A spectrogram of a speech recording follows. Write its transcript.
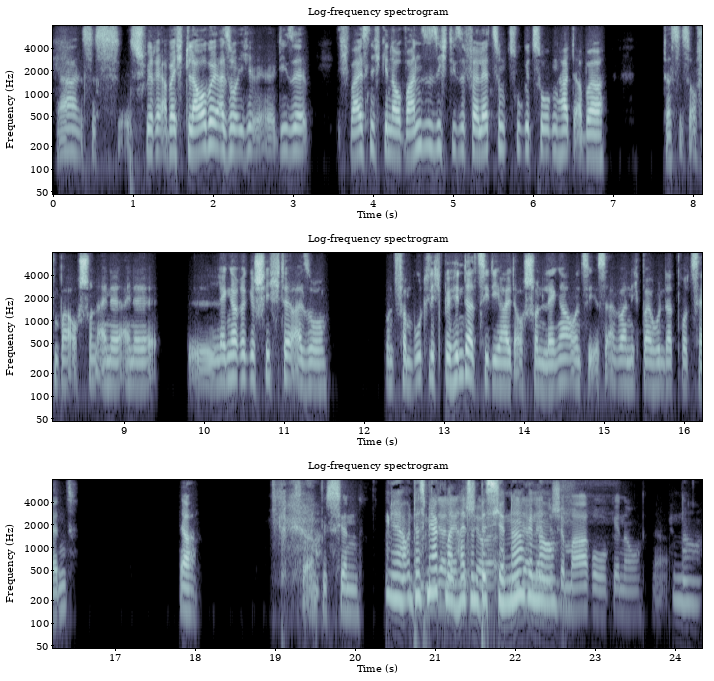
Ja, es ist, ist schwierig. Aber ich glaube, also ich, äh, diese, ich weiß nicht genau, wann sie sich diese Verletzung zugezogen hat, aber das ist offenbar auch schon eine, eine längere Geschichte. Also und vermutlich behindert sie die halt auch schon länger und sie ist einfach nicht bei 100 Prozent. Ja. So ein bisschen. Ja, und das merkt man halt so ein bisschen, ne? Genau. Maro, genau. Ja. Genau.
